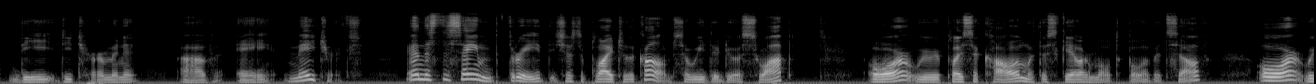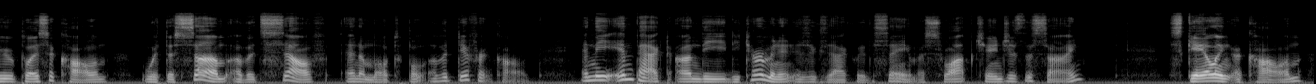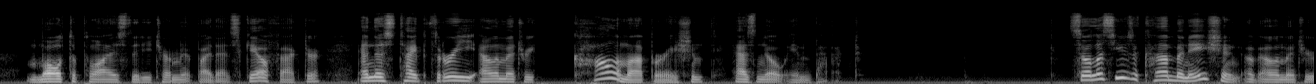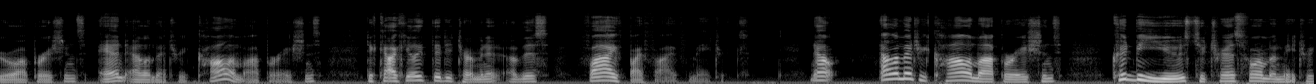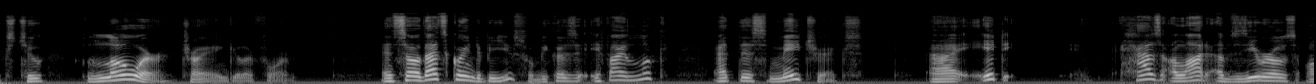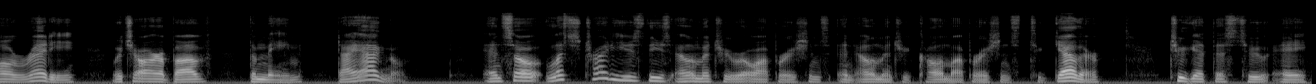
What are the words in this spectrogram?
the determinant of a matrix. And it's the same three, it's just applied to the column. So we either do a swap, or we replace a column with a scalar multiple of itself, or we replace a column with the sum of itself and a multiple of a different column. And the impact on the determinant is exactly the same. A swap changes the sign. Scaling a column multiplies the determinant by that scale factor. And this type 3 elementary column operation has no impact. So let's use a combination of elementary row operations and elementary column operations to calculate the determinant of this 5 by 5 matrix. Now, elementary column operations could be used to transform a matrix to lower triangular form. And so that's going to be useful because if I look at this matrix, uh, it has a lot of zeros already, which are above the main diagonal. And so let's try to use these elementary row operations and elementary column operations together to get this to a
